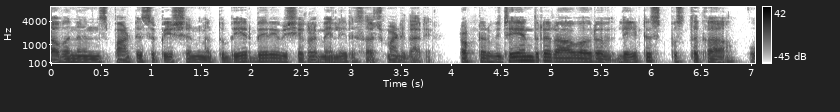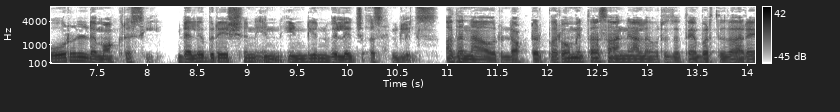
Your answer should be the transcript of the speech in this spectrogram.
ಗವರ್ನೆನ್ಸ್, ಪಾರ್ಟಿಸಿಪೇಷನ್ ಮತ್ತು ಬೇರೆ ಬೇರೆ ವಿಷಯಗಳ ಮೇಲೆ ರಿಸರ್ಚ್ ಮಾಡಿದ್ದಾರೆ. ಡಾಕ್ಟರ್ ವಿಜಯೇಂದ್ರ ರಾವ್ ಅವರ ಲೇಟೆಸ್ಟ್ ಪುಸ್ತಕ oral democracy deliberation in Indian village assemblies ಅದನ್ನ ಅವರು ಡಾಕ್ಟರ್ ಪರೋಮಿತಾ ಸಾನ್ಯಾಲ್ ಅವರ ಜೊತೆ ಬರ್ತಿದ್ದಾರೆ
